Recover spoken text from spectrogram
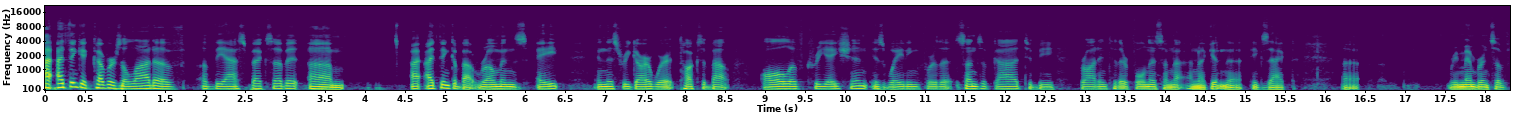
I, I think it covers a lot of, of the aspects of it. Um, I, I think about Romans 8 in this regard, where it talks about all of creation is waiting for the sons of God to be brought into their fullness. I'm not, I'm not getting the exact uh, remembrance of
